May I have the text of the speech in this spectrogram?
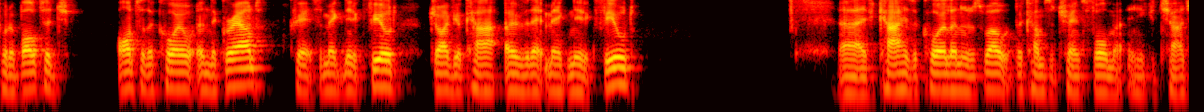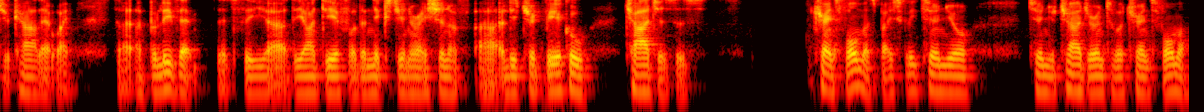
put a voltage onto the coil in the ground, creates a magnetic field, drive your car over that magnetic field. Uh, if your car has a coil in it as well, it becomes a transformer, and you can charge your car that way. So I believe that that's the uh, the idea for the next generation of uh, electric vehicle chargers is transformers. Basically, turn your turn your charger into a transformer.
